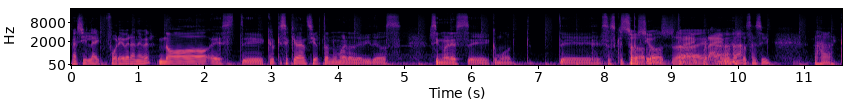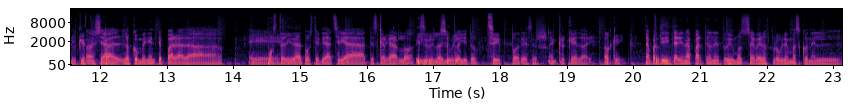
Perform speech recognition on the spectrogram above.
Así, like, forever and ever. No, este, creo que se quedan cierto número de videos. Si no eres eh, como de suscriptor Socios, o Prime, Prime, una cosa así. Ajá, creo que O sea, lo conveniente para la eh, Posteridad. posteridad sería descargarlo y subirlo a YouTube. YouTube. Sí, podría ser. Eh, Creo que lo haré. Ok. Aparte editaré una parte donde tuvimos severos problemas con el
